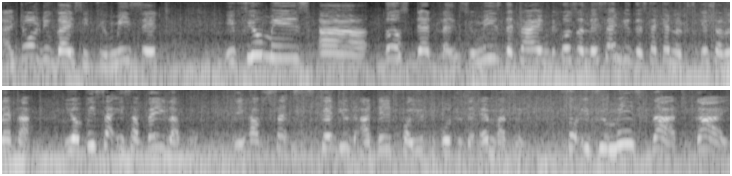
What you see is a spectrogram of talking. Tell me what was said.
I told you guys if you miss it, if you miss uh, those deadlines, you miss the time because when they send you the second notification letter, your visa is available. They have set, scheduled a date for you to go to the embassy. So if you miss that, guys,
